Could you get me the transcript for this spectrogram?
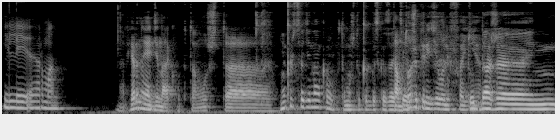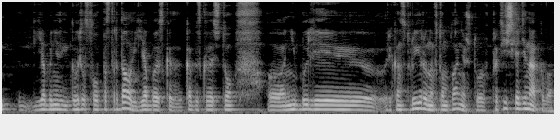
или Арман? Наверное, одинаково, потому что Мне кажется, одинаково, потому что, как бы сказать... там э, тоже переделали фойе. Тут даже я бы не говорил слово пострадал, я бы как бы сказать, что э, они были реконструированы в том плане, что практически одинаково.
